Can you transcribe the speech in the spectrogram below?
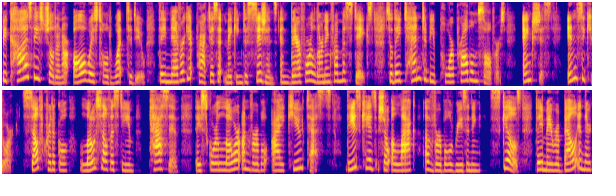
Because these children are always told what to do, they never get practice at making decisions and therefore learning from mistakes. So they tend to be poor problem solvers, anxious, insecure, self critical, low self esteem, passive. They score lower on verbal IQ tests. These kids show a lack of verbal reasoning skills. They may rebel in their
